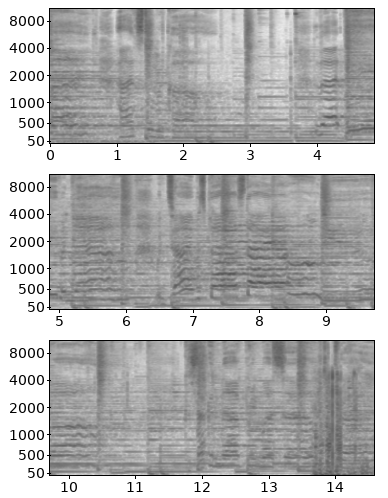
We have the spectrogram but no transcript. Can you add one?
Mind, I'd still recall that even now, when time has passed, I owe you all. Cause I could not bring myself to try.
